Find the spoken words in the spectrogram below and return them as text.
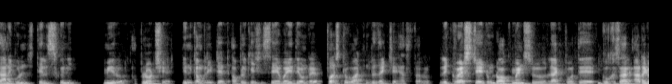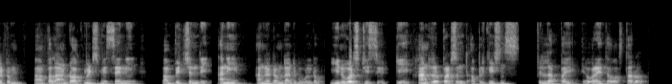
దాని గురించి తెలుసుకుని మీరు అప్లోడ్ చేయాలి ఇన్కంప్లీటెడ్ అప్లికేషన్స్ ఏవైతే ఉంటాయో ఫస్ట్ వాటిని రిజెక్ట్ చేసేస్తారు. రిక్వెస్ట్ చేయడం డాక్యుమెంట్స్ లేకపోతే ఇంకొకసారి అడగటం పలానా డాక్యుమెంట్స్ మిస్ అని పంపించండి అని అనడం లాంటివి ఉండవు. యూనివర్సిటీస్కి hundred percent applications fill up అయి ఎవరైతే వస్తారో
